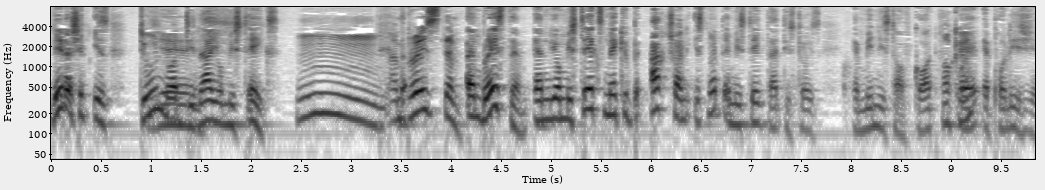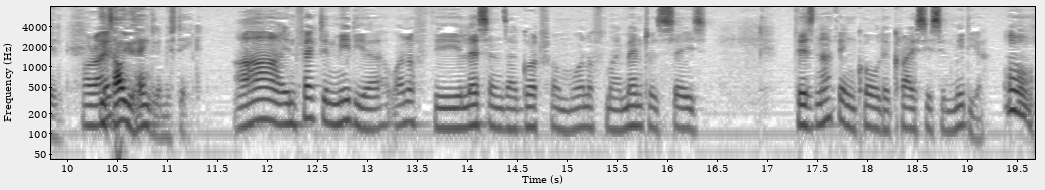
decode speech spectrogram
Leadership is do not deny your mistakes. Mm, embrace them. Embrace them. And your mistakes make you actually it's not a mistake that destroys a minister of God Okay. or a politician. All right. It's how you handle a mistake. Ah, in fact, in media, one of the lessons I got from one of my mentors says there's nothing called a crisis in media. Mm.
